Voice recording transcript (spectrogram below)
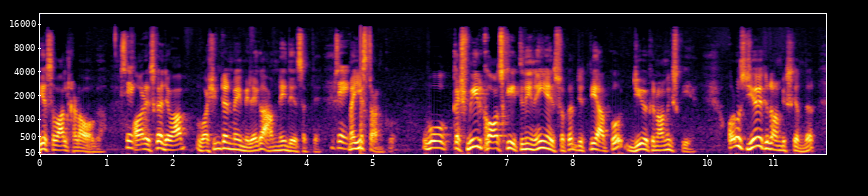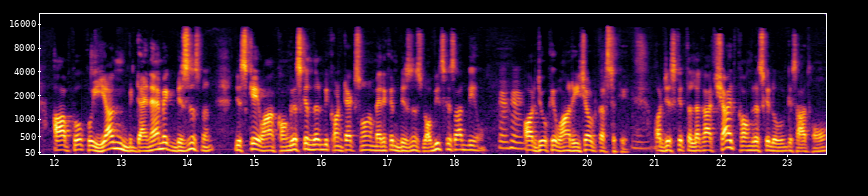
ये सवाल खड़ा होगा। और इसका जवाब वाशिंगटन में ही मिलेगा हम नहीं दे सकते। मैं ये स्थान को वो कश्मीर कॉज की इतनी नहीं है इस वक्त जितनी आपको जियो इकोनॉमिक्स की है। और उस जियो इकोनॉमिक्स के अंदर आपको कोई यंग डायनामिक बिजनेसमैन जिसके वहाँ कांग्रेस के अंदर भी कॉन्टैक्ट्स हों अमेरिकन बिज़नेस लॉबीज के साथ भी हों और जो कि वहाँ रीच आउट कर सके हम्म। और जिसके तल्लक शायद कांग्रेस के लोगों के साथ हों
